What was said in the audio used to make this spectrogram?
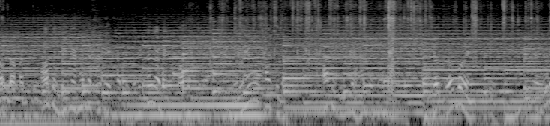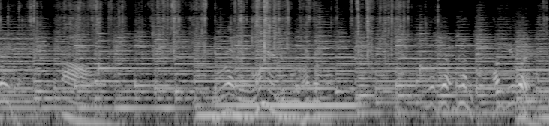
好几个人。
